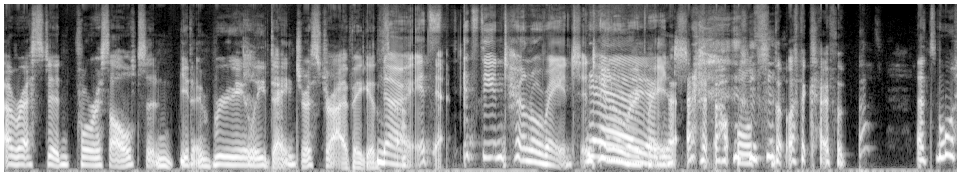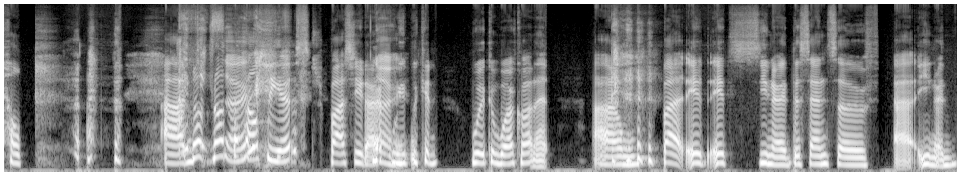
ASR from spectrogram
arrested for assault and, you know, really dangerous driving and No, stuff. it's it's the internal rage, internal road rage. Yeah. also, okay, so that's, that's more help. Uh, not not the healthiest, but you know, No. we, we can we can work on it. Um, but it, it's you know the sense of uh, you know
